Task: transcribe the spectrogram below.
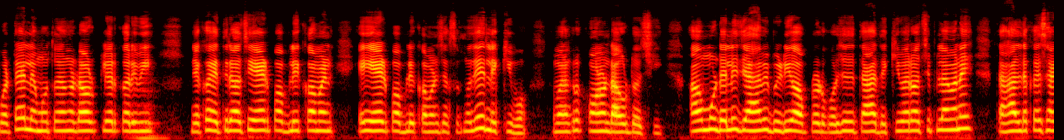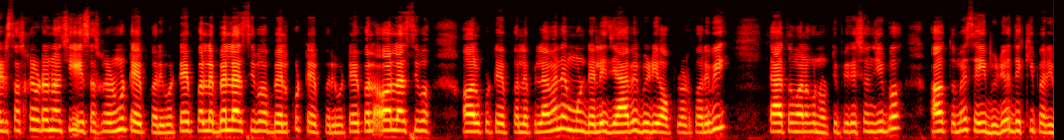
पठाइले मुझे डाउट क्लीयर करी देख ए एड पब्लिक कमेंट ये एड पब्लिक कमेंट सेक्शन को लिख तुम्हारे कौन डाउट अच्छी आली जहाँ भी भिडियो अपलोड कर देखार अच्छे पाने देख सैड सब्सक्राइब बटन अच्छी सब्सक्राइब को टेप कर टेप कले बेल आस बेल को टेप कर टेप कले अल आस अल को टेप कले पाने डेली जहाँ भी भिडियो अपलोड करी तुमको नोटिकेसन जी आ तुम्हें से ही भिडियो देखिपर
